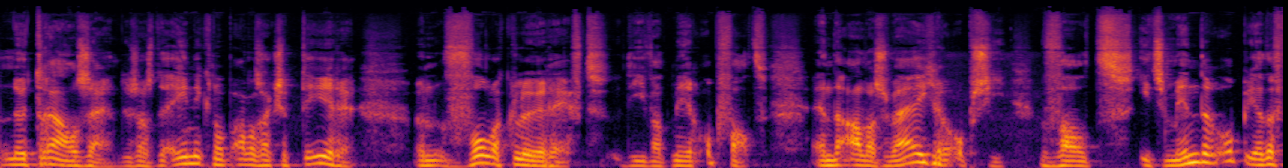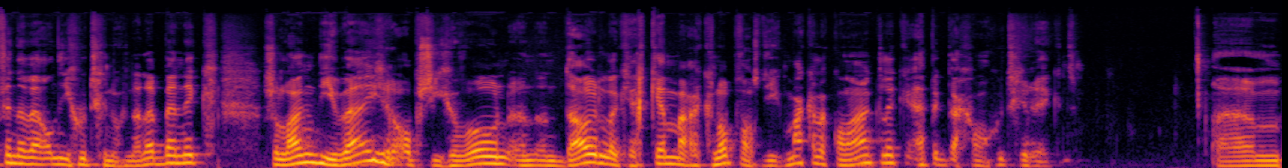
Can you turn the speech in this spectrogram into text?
100% neutraal zijn. Dus als de ene knop alles accepteren een volle kleur heeft die wat meer opvalt en de alles weigeren optie valt iets minder op, ja, dat vinden wij al niet goed genoeg. Nou, dan ben ik, zolang die weigeren optie gewoon een, een duidelijk herkenbare knop was die ik makkelijk kon aanklikken, heb ik dat gewoon goed gerekend. Um,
